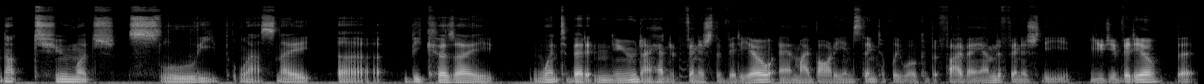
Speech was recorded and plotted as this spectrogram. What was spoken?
not too much sleep last night uh, because I went to bed at noon. I hadn't finished the video, and my body instinctively woke up at 5 a.m. to finish the YouTube video that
